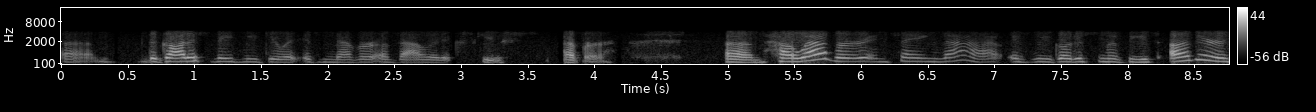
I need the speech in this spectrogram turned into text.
um, the goddess made me do it is never a valid excuse ever. Um, however, in saying that, if we go to some of these other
